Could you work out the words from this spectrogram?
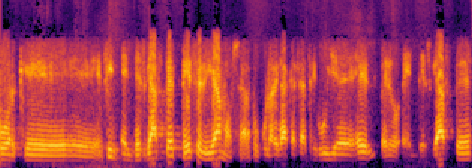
porque, en fin, el desgaste, pese, digamos, a la popularidad que se atribuye él, pero el desgaste,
